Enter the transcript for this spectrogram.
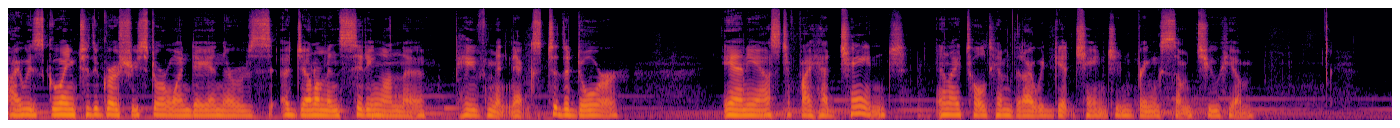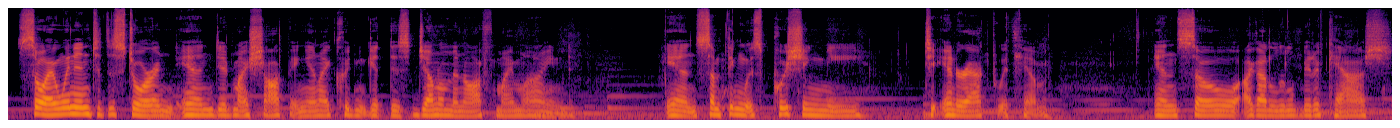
I was going to the grocery store one day and there was a gentleman sitting on the pavement next to the door and he asked if I had change. And I told him that I would get change and bring some to him. So I went into the store and, and did my shopping, and I couldn't get this gentleman off my mind. And something was pushing me to interact with him. And so I got a little bit of cash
